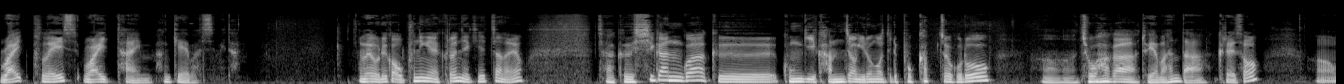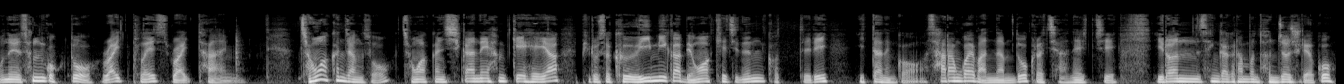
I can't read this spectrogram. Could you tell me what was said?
Right Place, Right Time 함께 해봤습니다. 왜 우리가 오프닝에 그런 얘기 했잖아요. 자, 그 시간과 그 공기, 감정 이런 것들이 복합적으로 어, 조화가 돼야만 한다. 그래서 어, 오늘 선곡도 Right Place, Right Time 정확한 장소, 정확한 시간에 함께 해야 비로소 그 의미가 명확해지는 것들이 있다는 거. 사람과의 만남도 그렇지 않을지 이런 생각을 한번 던져주려고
